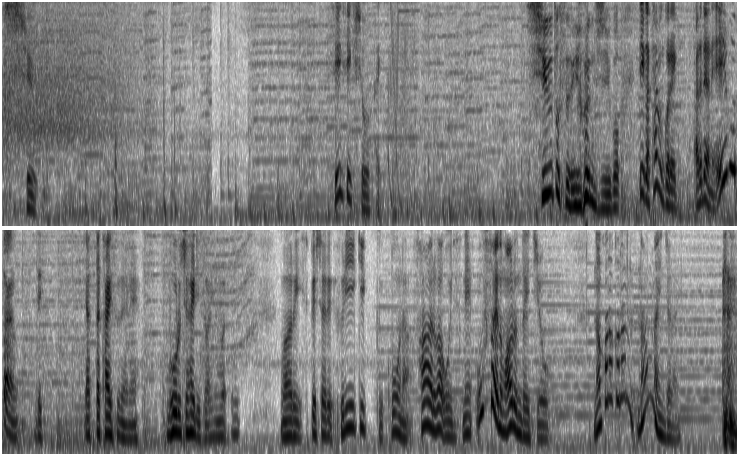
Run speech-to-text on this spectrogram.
シュート。成績詳細。シュート数45。っていうか多分これ、あれだよね、A ボタンでやった回数だよね。ボール支配率は悪い。スペシャル、フリーキック、コーナー、ファールは多いですね。オフサイドもあるんだ、一応。なかなかなんなんないんじゃない？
